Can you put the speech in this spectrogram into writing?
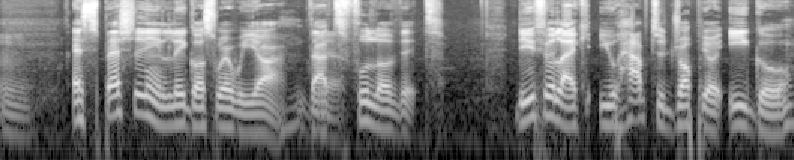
Mm. especially in Lagos where we are, that's Yeah. full of it, do you feel like you have to drop your ego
